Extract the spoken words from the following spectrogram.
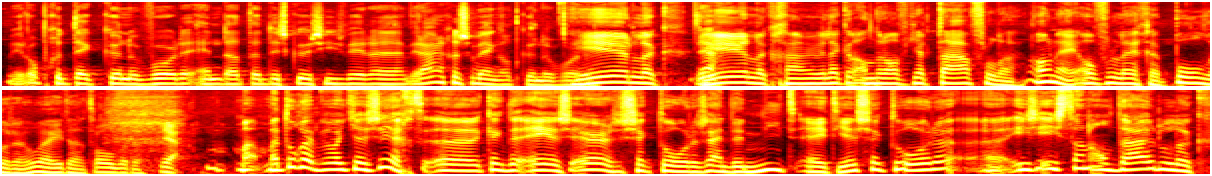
weer opgedekt kunnen worden en dat de discussies weer, weer aangezwengeld kunnen worden. Heerlijk, heerlijk. Gaan we weer lekker anderhalf jaar tafelen. Oh nee, overleggen, polderen, hoe heet dat? Polderen, ja. Maar, maar toch even wat jij zegt. kijk, de ESR-sectoren zijn de niet-ETS-sectoren. is, is dan al duidelijk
